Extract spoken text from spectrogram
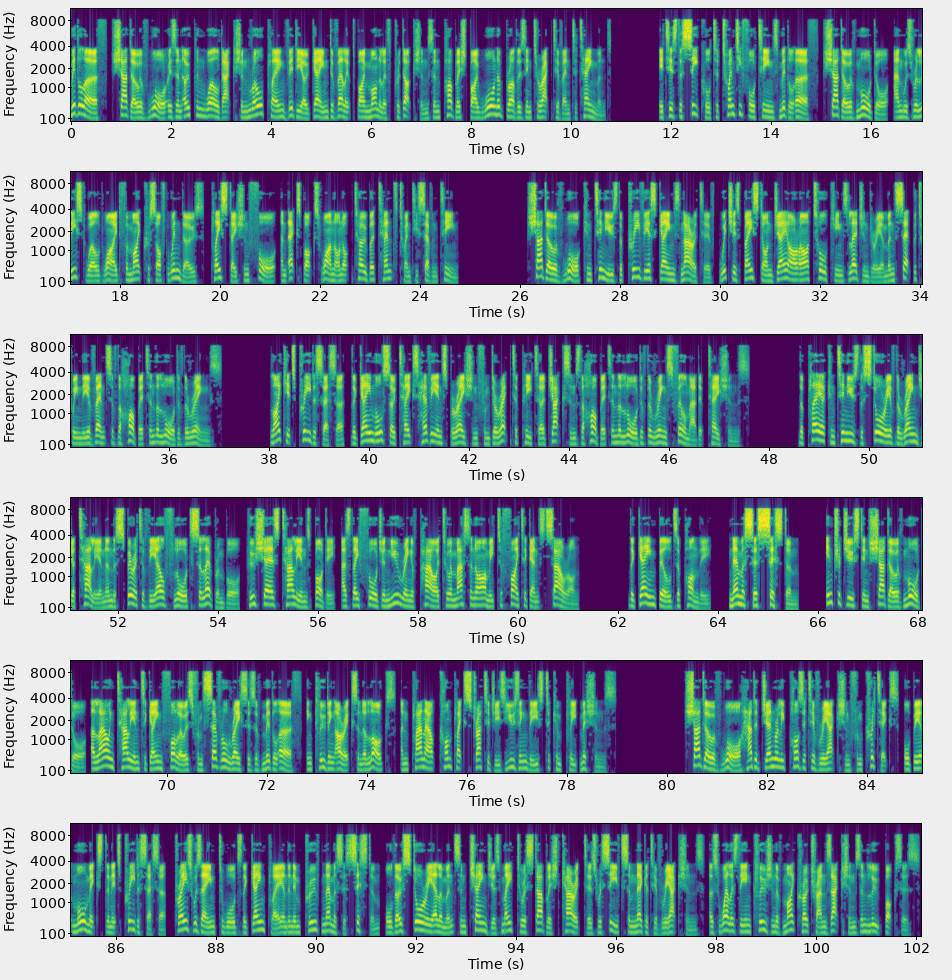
Middle-earth, Shadow of War is an open-world action role-playing video game developed by Monolith Productions and published by Warner Bros. Interactive Entertainment. It is the sequel to 2014's Middle-earth, Shadow of Mordor, and was released worldwide for Microsoft Windows, PlayStation 4, and Xbox One on October 10, 2017. Shadow of War continues the previous game's narrative, which is based on J.R.R. Tolkien's Legendarium and set between the events of The Hobbit and The Lord of the Rings. Like its predecessor, the game also takes heavy inspiration from director Peter Jackson's The Hobbit and The Lord of the Rings film adaptations. The player continues the story of the ranger Talion and the spirit of the elf lord Celebrimbor, who shares Talion's body, as they forge a new ring of power to amass an army to fight against Sauron. The game builds upon the Nemesis system introduced in Shadow of Mordor, allowing Talion to gain followers from several races of Middle-earth, including Uruks and Ologs, and plan out complex strategies using these to complete missions. Shadow of War had a generally positive reaction from critics, albeit more mixed than its predecessor. Praise was aimed towards the gameplay and an improved Nemesis system, although story elements and changes made to established characters received some negative reactions, as well as the inclusion of microtransactions and loot boxes.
